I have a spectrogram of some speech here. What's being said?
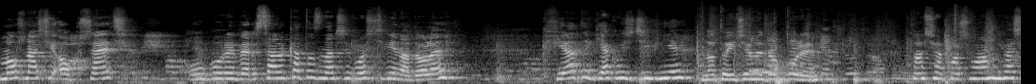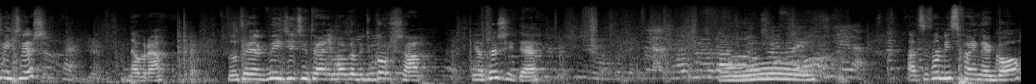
Można się oprzeć. U góry wersalka, to znaczy właściwie na dole. Kwiatek jakoś dziwnie. No to idziemy do góry. Tosia poszła. Michasia, idziesz? Dobra. No to jak wyjdziecie, to ja nie mogę być gorsza. Ja też idę. O. A co tam jest fajnego?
